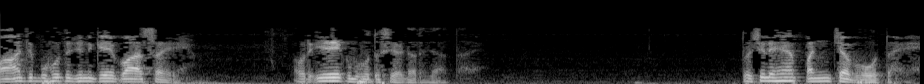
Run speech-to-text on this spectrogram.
पाँच भूत जिनके पास है, और एक भूत से डर जाता है। तो इसलिए पंचभूत है।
